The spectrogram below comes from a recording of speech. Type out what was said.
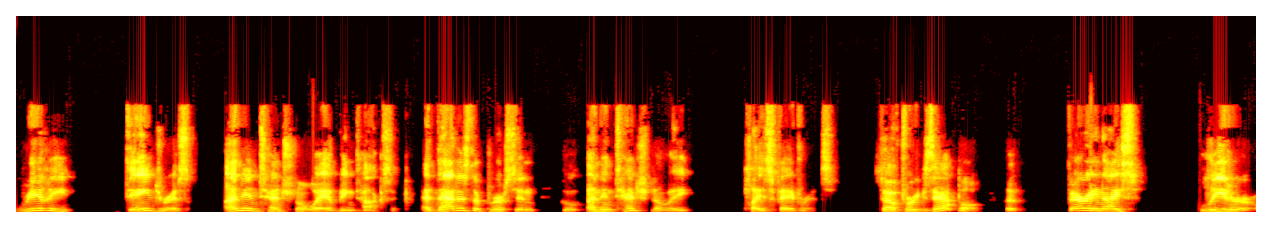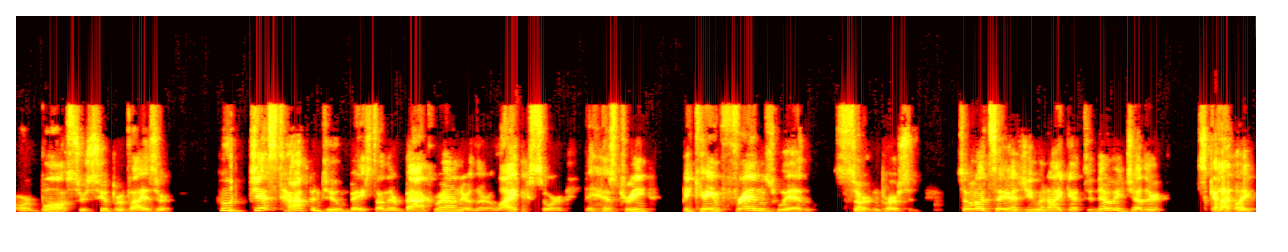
really dangerous, unintentional way of being toxic. And that is the person who unintentionally plays favorites. So, for example, the very nice leader or boss or supervisor who just happened to, based on their background or their likes or the history, became friends with certain person. So let's say as you and I get to know each other, Scott, like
